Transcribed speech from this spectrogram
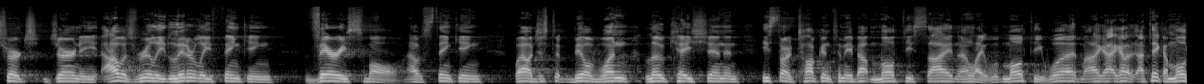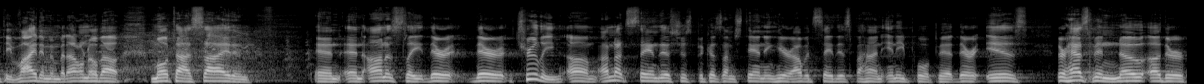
church journey, I was really literally thinking very small. I was thinking, wow, just to build one location. And he started talking to me about multi-site. And I'm like, well, multi what? I, got I take a multivitamin, but I don't know about multi-site. And, and, and honestly, they're, they're truly, um, I'm not saying this just because I'm standing here. I would say this behind any pulpit. There is, there has been no other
